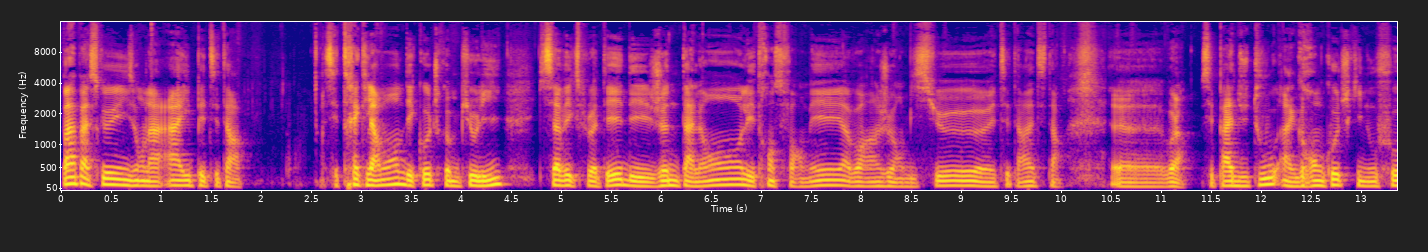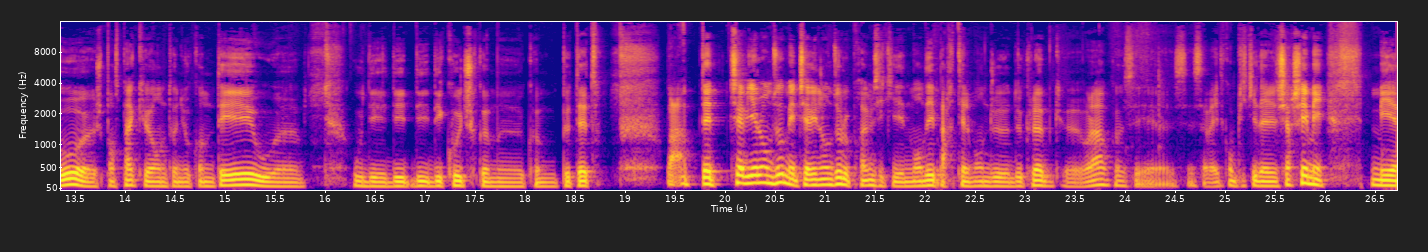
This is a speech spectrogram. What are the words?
Pas parce qu'ils ont la hype, etc. c'est très clairement des coachs comme Pioli qui savent exploiter des jeunes talents, les transformer, avoir un jeu ambitieux, etc., euh, etc. Euh, voilà, c'est pas du tout un grand coach qu'il nous faut. Euh, je pense pas que Antonio Conte ou ou des, coachs comme peut-être bah, peut-être Xavi Alonso, mais Xavi Alonso, le problème c'est qu'il est demandé par tellement de, clubs que voilà, ça va être compliqué d'aller le chercher. Mais mais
